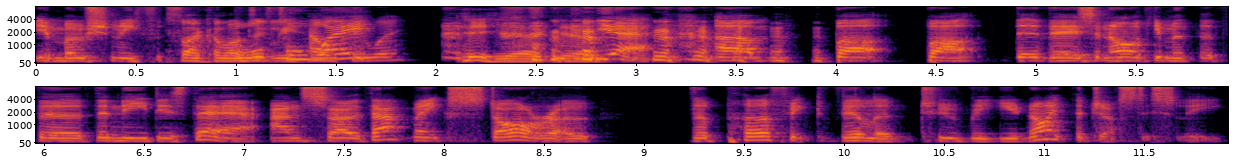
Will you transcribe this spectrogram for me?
emotionally Psychologically healthy way? way. yeah, yeah. yeah. Um, but but th- there's an argument that the the need is there, and so that makes Starro the perfect villain to reunite the Justice League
